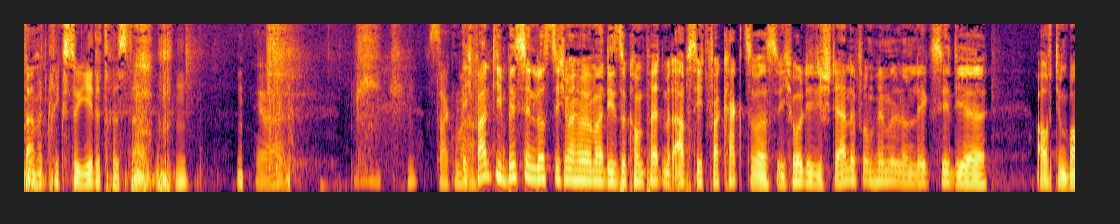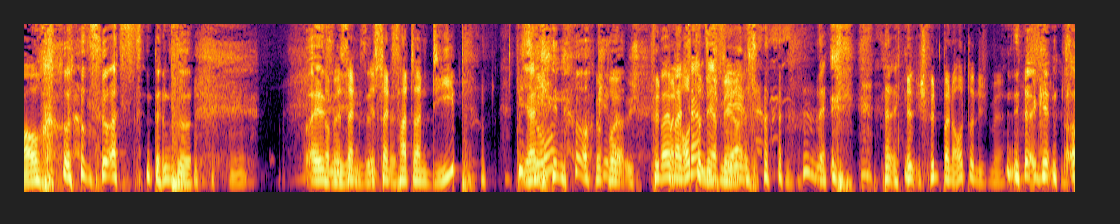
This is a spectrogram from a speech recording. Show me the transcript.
Damit kriegst du jede Tristan. Ja. Sag mal. Ich fand die ein bisschen lustig manchmal, wenn man die so komplett mit Absicht verkackt, sowas. Ich hol dir die Sterne vom Himmel und leg sie dir auf den Bauch oder sowas. Und dann so. Weiß Aber ist, dein, ist dein Vater ein Dieb? Ja, Wieso? genau, genau. Ich finde mein, mein Auto nicht mehr. Ich finde mein Auto nicht mehr. Ja, genau.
